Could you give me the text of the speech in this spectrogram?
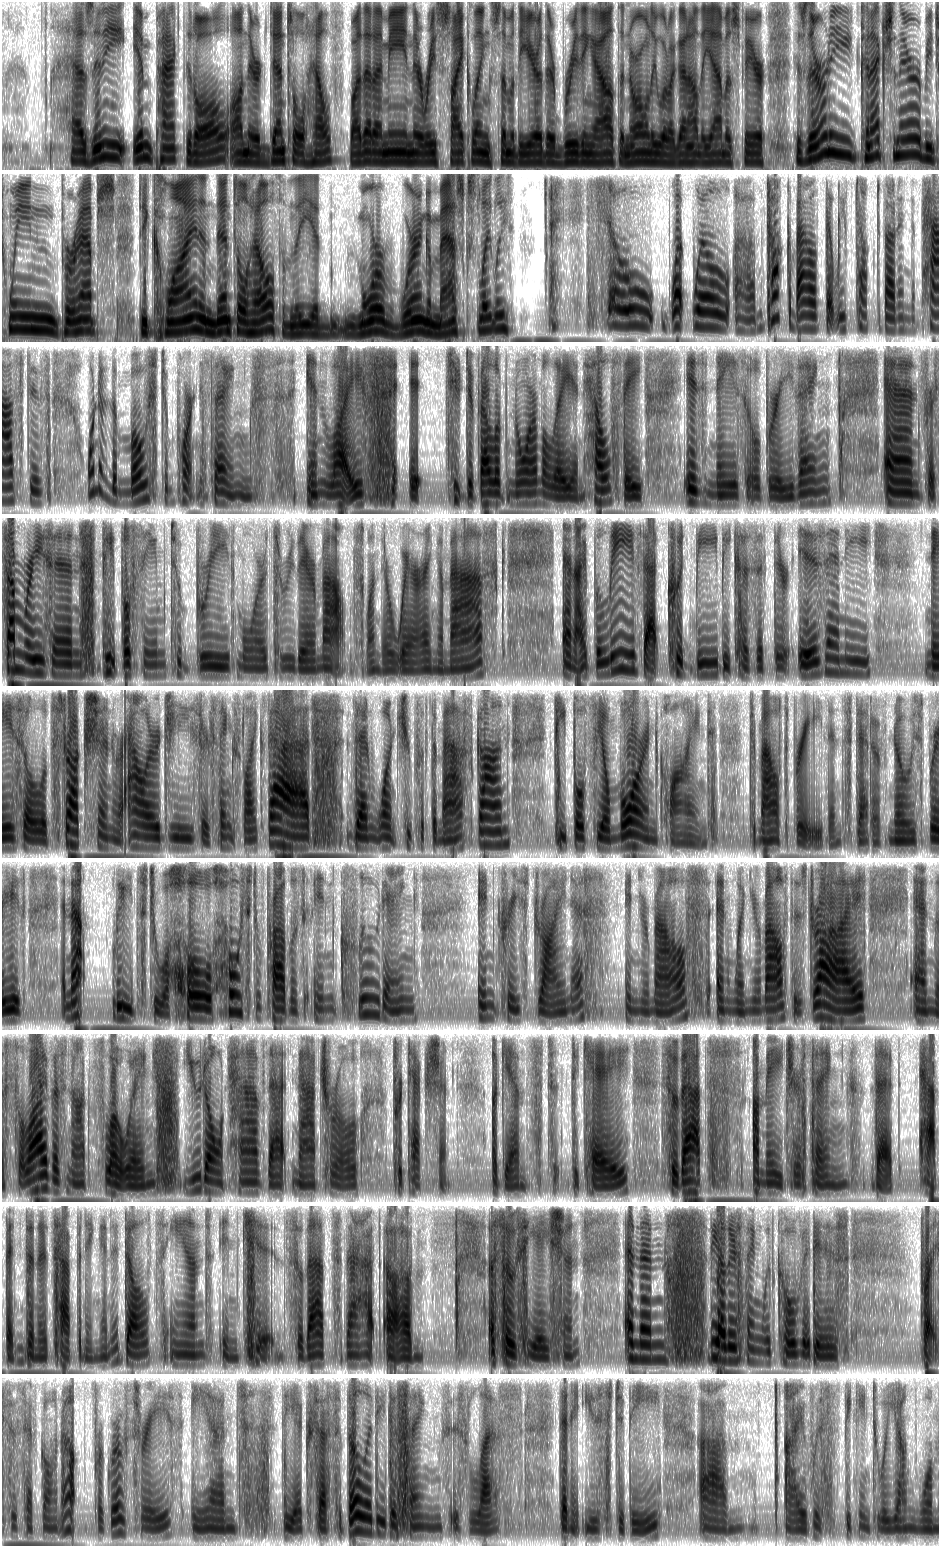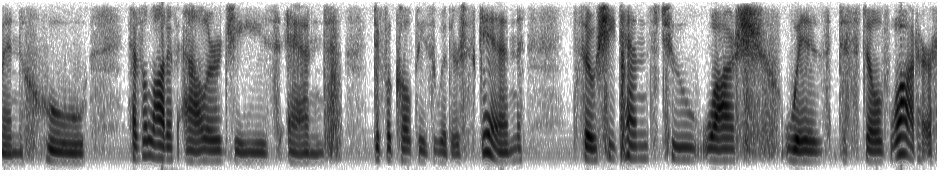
has any impact at all on their dental health? By that I mean they're recycling some of the air they're breathing out that normally would have gone out in the atmosphere. Is there any connection there between perhaps decline in dental health and the uh, more wearing of masks lately? So, what we'll um, talk about that we've talked about in the past is one of the most important things in life it, to develop normally and healthy is nasal breathing. And for some reason, people seem to breathe more through their mouths when they're wearing a mask. And I believe that could be because if there is any nasal obstruction or allergies or things like that, then once you put the mask on, people feel more inclined to mouth breathe instead of nose breathe. And that leads to a whole host of problems, including increased dryness in your mouth. And when your mouth is dry and the saliva is not flowing, you don't have that natural protection against decay. So that's a major thing that happened, and it's happening in adults and in kids. So that's that um, association. And then the other thing with COVID is prices have gone up for groceries, and the accessibility to things is less than it used to be. Um, I was speaking to a young woman who has a lot of allergies and difficulties with her skin, so she tends to wash with distilled water.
